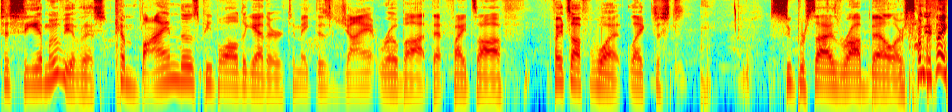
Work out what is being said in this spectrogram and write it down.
to see a movie of this. Combine those people all together to make this giant robot that fights off Fights off what? Like just supersized Rob Bell or something.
